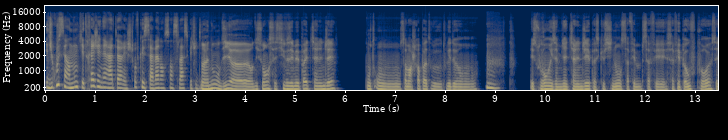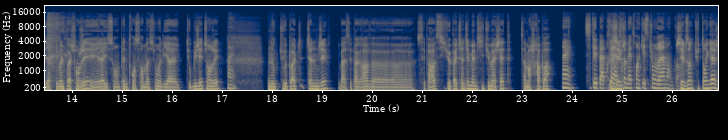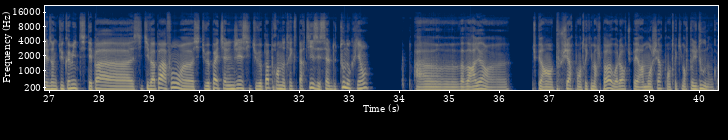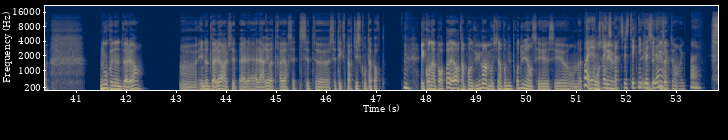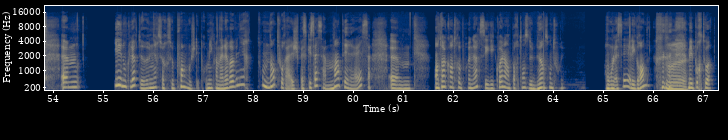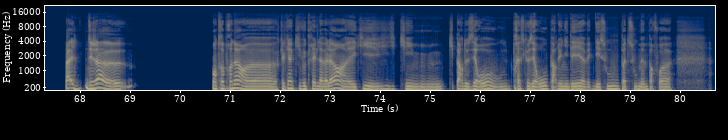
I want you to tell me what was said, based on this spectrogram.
Et du coup, c'est un nom qui est très générateur et je trouve que ça va dans ce sens-là, ce que tu dis. nous, on dit, euh, on dit souvent c'est si vous aimez pas être challengé, on, on ça marchera pas tous, les deux. Hmm. Et souvent, ils aiment bien être challengés parce que sinon, ça fait, ça fait, ça fait pas ouf pour eux. C'est-à-dire qu'ils veulent pas changer et là, ils sont en pleine transformation et tu es obligé de changer. Ouais. Donc tu veux pas challenger, bah c'est pas grave, euh, c'est pas grave si tu veux pas challenger, même si tu m'achètes, ça marchera pas. Ouais. Si t'es pas prêt à te remettre en question vraiment. J'ai besoin que tu t'engages, j'ai besoin que tu commites. Si t'es pas, si tu vas pas à fond, euh, si tu veux pas être challengé, si tu veux pas prendre notre expertise et celle de tous nos clients, bah, va voir ailleurs. Euh, tu paieras plus cher pour un truc qui marche pas, ou alors tu paieras moins cher pour un truc qui marche pas du tout. Donc nous on connaît notre valeur et notre valeur, elle, elle, arrive à travers cette, cette, cette expertise qu'on t'apporte. Mm. Et qu'on n'apporte pas d'ailleurs d'un point de vue humain, mais aussi d'un point de vue produit. Hein. C'est, on a tout il y a construit. Une expertise technique aussi derrière. Exactement. Euh, il est donc l'heure de revenir sur ce point où je t'ai promis qu'on allait revenir, ton entourage, parce que ça, ça m'intéresse. Euh, en tant qu'entrepreneur, c'est quoi l'importance de bien s'entourer? On la sait, elle est grande, mais pour toi? Bah, Déjà, euh, entrepreneur, euh, quelqu'un qui veut créer de la valeur et qui, qui, qui, part de zéro ou presque zéro, part d'une idée avec des sous, pas de sous même parfois.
